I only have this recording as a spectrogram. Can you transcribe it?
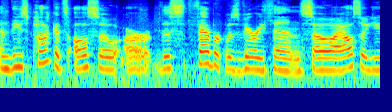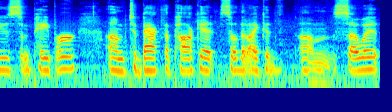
And these pockets also are, this fabric was very thin, so I also used some paper um, to back the pocket so that I could um, sew it,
